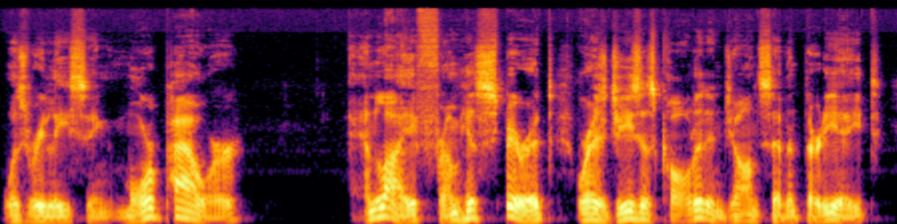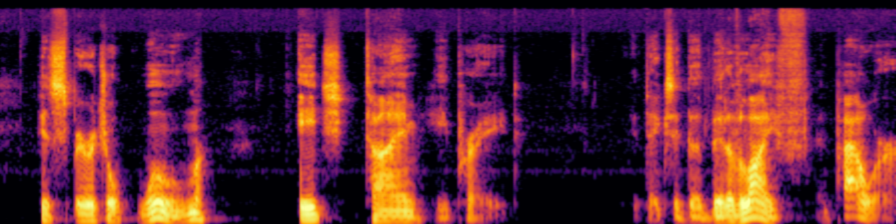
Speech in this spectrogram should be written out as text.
was releasing more power and life from his spirit, or as Jesus called it in John 7 38, his spiritual womb, each time he prayed. It takes a good bit of life and power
